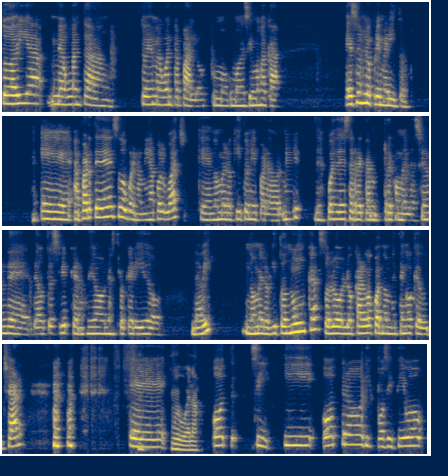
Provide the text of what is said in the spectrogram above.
todavía me aguantan, todavía me aguanta palo, como, como decimos acá. Eso es lo primerito. Eh, aparte de eso, bueno, mi Apple Watch, que no me lo quito ni para dormir, después de esa recomendación de, de AutoSleep que nos dio nuestro querido David, no me lo quito nunca, solo lo cargo cuando me tengo que duchar. Eh, Muy buena. Ot- sí, y otro dispositivo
